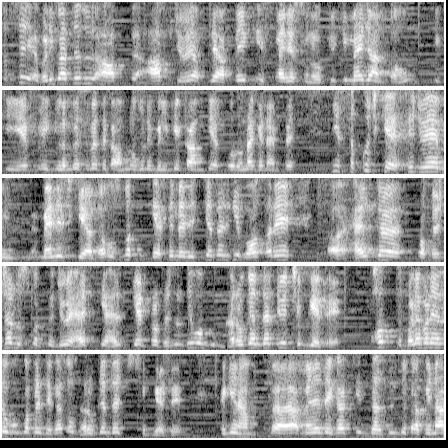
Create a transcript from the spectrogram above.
सबसे बड़ी बात है तो आप आप जो है अपने आप में एक इंस्पायरेशन हो क्योंकि मैं जानता हूँ, क्योंकि ये एक लंबे समय तक हम लोगों ने मिलकर काम किया कोरोना के टाइम पे। ये सब कुछ कैसे जो है मैनेज किया था, उस वक्त कैसे मैनेज किया था? कि बहुत सारे हेल्थ प्रोफेशनल उस वक्त जो है हेल्थ हेल्थ केयर प्रोफेशनल थे, वो घरों के अंदर जो छिप गए थे। बहुत बड़े बड़े लोगों को आपने देखा तो घरों के अंदर छिप गए थे। लेकिन हम मैंने देखा कि दस दिन तक बिना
